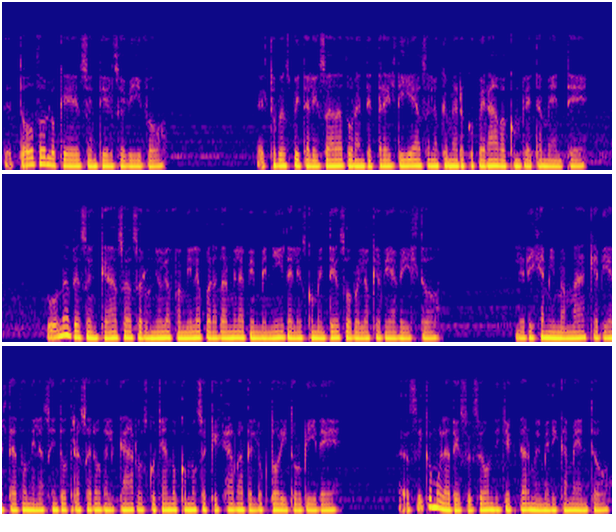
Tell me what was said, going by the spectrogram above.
de todo lo que es sentirse vivo. Estuve hospitalizada durante tres días en lo que me recuperaba completamente. Una vez en casa se reunió la familia para darme la bienvenida y les comenté sobre lo que había visto. Le dije a mi mamá que había estado en el asiento trasero del carro escuchando cómo se quejaba del doctor Iturbide así como la decisión de inyectarme el medicamento.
